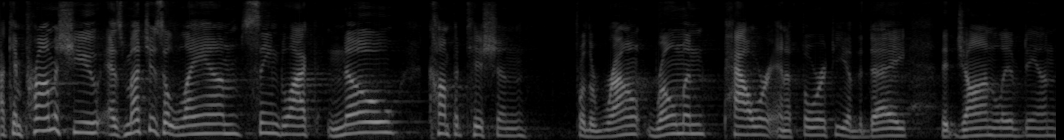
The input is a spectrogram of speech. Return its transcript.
I can promise you, as much as a lamb seemed like no competition for the Roman power and authority of the day that John lived in,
